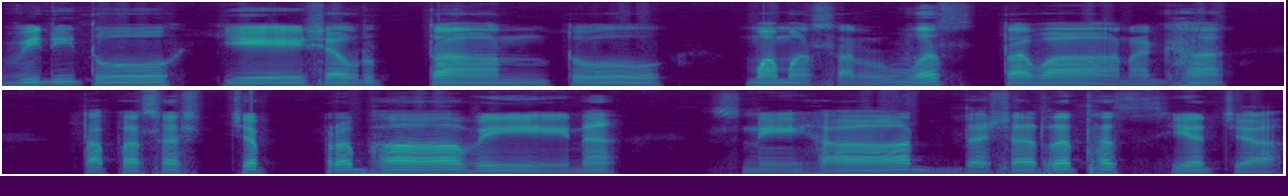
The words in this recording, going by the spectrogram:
विदितो ह्येष वृत्तान्तो मम सर्वस्तवानघ। तपसश्च प्रभावेन स्नेहाद्दशरथस्य च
